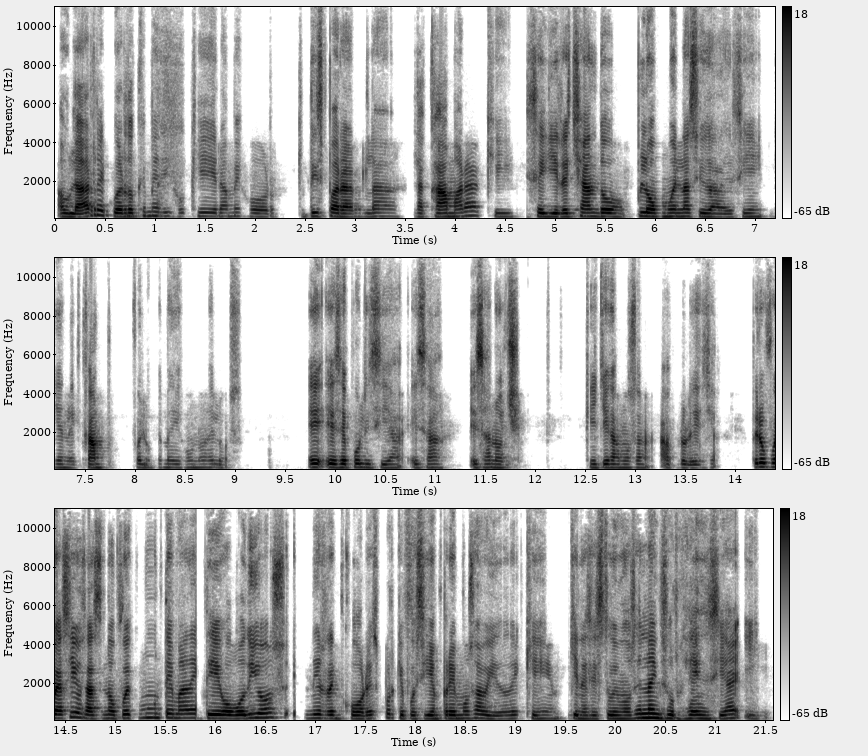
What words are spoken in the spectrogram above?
hablar. Recuerdo que me dijo que era mejor disparar la, la cámara que seguir echando plomo en las ciudades y, y, en el campo. Fue lo que me dijo uno de los, e, ese policía esa, esa noche que llegamos a, a Florencia. Pero fue así, o sea, no fue como un tema de, de, odios ni rencores, porque pues siempre hemos sabido de que quienes estuvimos en la insurgencia y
